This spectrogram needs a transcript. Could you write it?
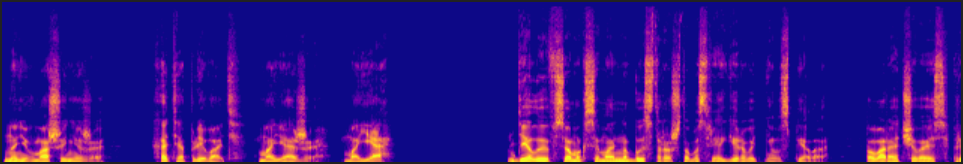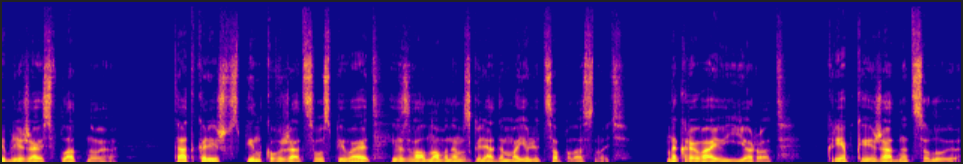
Но не в машине же. Хотя плевать. Моя же. Моя». Делаю все максимально быстро, чтобы среагировать не успела. Поворачиваясь, приближаюсь вплотную. Татка лишь в спинку вжаться успевает и взволнованным взглядом мое лицо полоснуть. Накрываю ее рот. Крепко и жадно целую.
